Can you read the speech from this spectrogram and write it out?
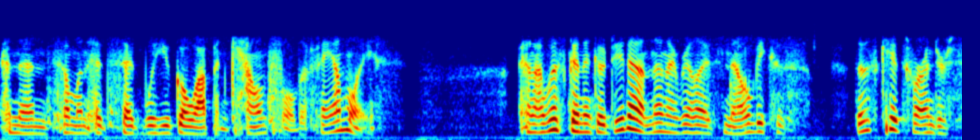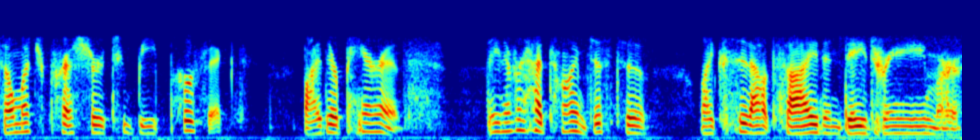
And then someone had said, Will you go up and counsel the families? And I was going to go do that, and then I realized no, because those kids were under so much pressure to be perfect by their parents. They never had time just to like sit outside and daydream or,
